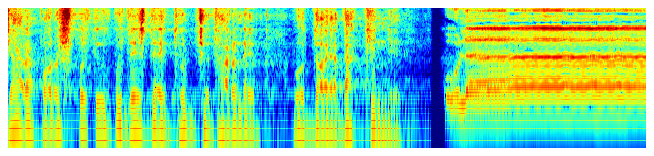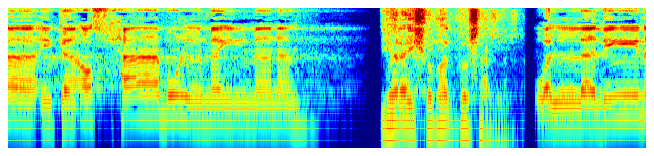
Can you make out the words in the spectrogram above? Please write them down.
যাহারা পরস্পরকে উপদেশ দেয় ধৈর্য ধারণের ও দয়া দাক্ষিণ্যের أولئك أصحاب الميمنة ইহারাই সৌভাগ্যশালী والذين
